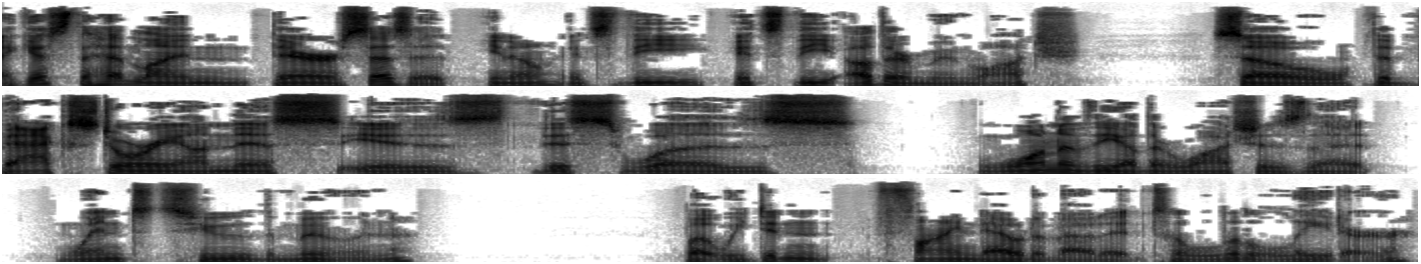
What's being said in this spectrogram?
I guess the headline there says it. You know, it's the it's the other Moonwatch. So the backstory on this is this was one of the other watches that went to the moon, but we didn't find out about it till a little later.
